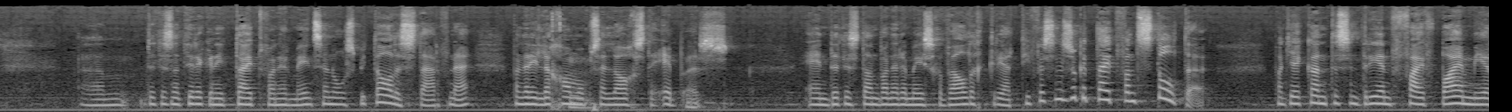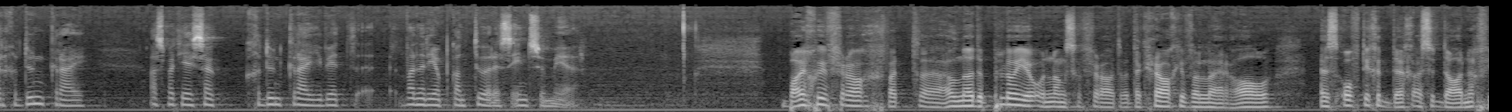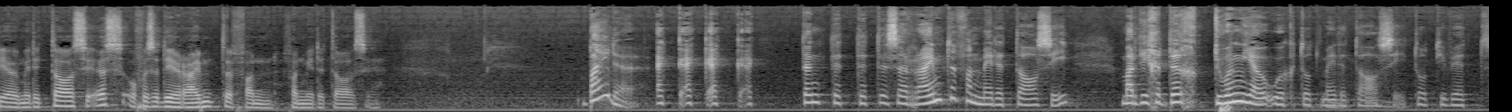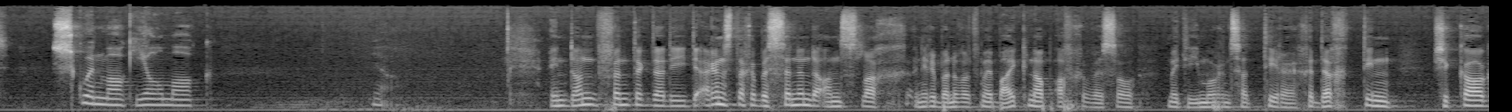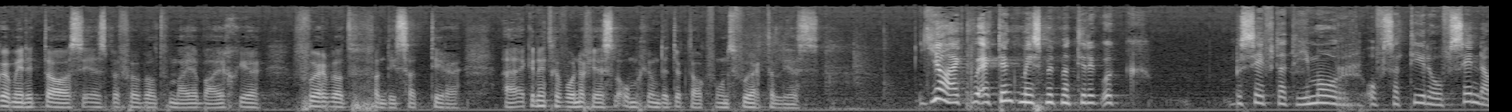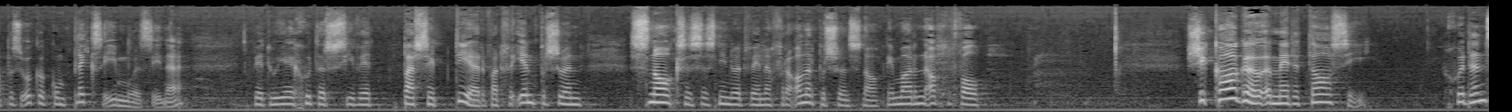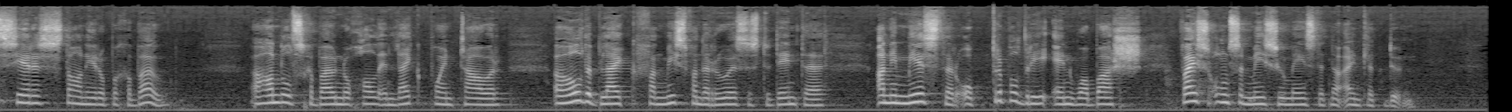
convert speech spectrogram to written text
Ehm um, dit is natuurlik in die tyd wanneer mense in hospitale sterf, né? Wanneer die liggaam op sy laagste eb is. En dit is dan wanneer 'n mens geweldig kreatief is en dis ook 'n tyd van stilte. Want jy kan tussen 3 en 5 baie meer gedoen kry as wat jy sou gedoen kry, jy weet, wanneer jy op kantoor is en so meer. Baie goeie vraag wat uh, Helena de Plooie onlangs gevra het wat ek graag wil herhaal is of die gedig as sodanig vir jou meditasie is of is dit die ruimte van van meditasie? Beide. Ek ek ek ek dink dit dit is 'n ruimte van meditasie, maar die gedig dwing jou ook tot meditasie, tot jy weet skoonmaak, heel maak. Ja. En dan vind ek dat die die ernstige besinnende aanslag in hierdie bundel wat vir my baie knap afgewissel met humor en satire. Gedig 10 Chicago meditasie is byvoorbeeld vir my 'n baie goeie voorbeeld van die satire. Uh, ek het net gewonder of jy sal omgee om dit ook dalk ons voor te lees. Ja, ek ek dink mense moet natuurlik ook besef dat humor of satire of send-up is ook 'n komplekse emosie, né? Jy weet hoe jy goeters, jy weet, wat vir een persoon snaaks is, is nie noodwendig vir 'n ander persoon snaak maar in elk geval Chicago 'n meditasie. Godin Ceres staan hier op 'n gebou. 'n Handelsgebou nogal in Lake Point Tower. 'n Hulde blyk van Mies van der Roos se studente aan die meester op 333 en Wabash wys ons 'n mes hoe mense dit nou eintlik doen.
